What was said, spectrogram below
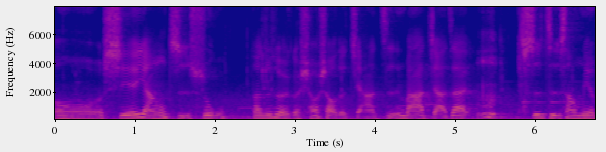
嗯，血氧指数，它就是有一个小小的夹子，你把它夹在食指上面，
